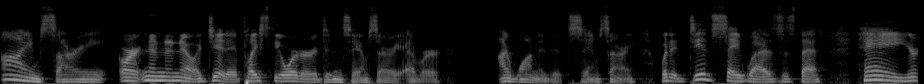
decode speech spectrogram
I'm sorry. Or no, no, no, it did. It placed the order. It didn't say I'm sorry ever. I wanted it to say I'm sorry. What it did say was is that hey, you're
